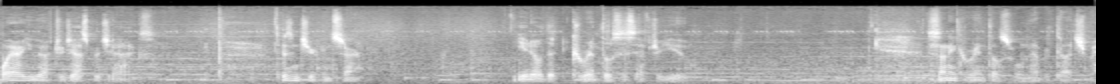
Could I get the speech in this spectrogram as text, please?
Why are you after Jasper Jacks? Isn't your concern. You know that Corinthos is after you. Sonny Corinthos will never touch me.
